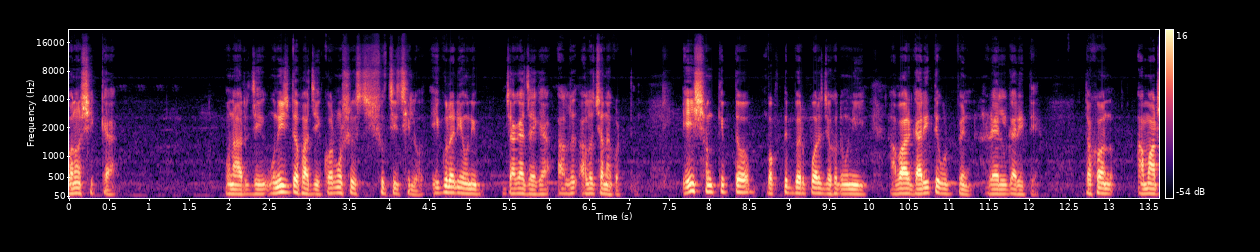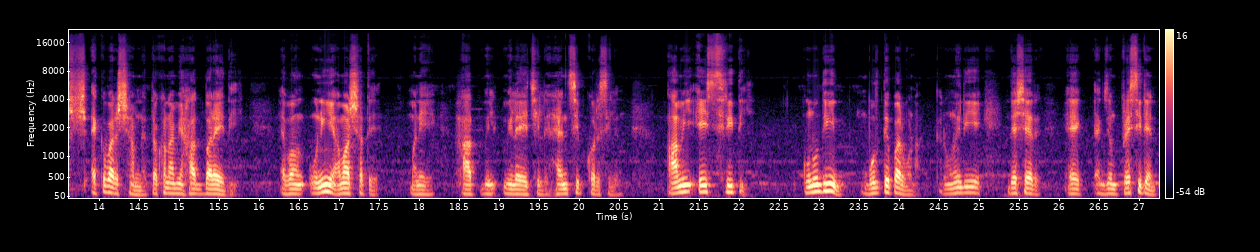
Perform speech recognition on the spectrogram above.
গণশিক্ষা, ওনার যে উনিশ দফা যে কর্মসূচি ছিল, এগুলো নিয়ে উনি জায়গা জায়গায় আলোচনা করতেন। এই সংক্ষিপ্ত বক্তব্যের পরে যখন উনি আবার গাড়িতে উঠবেন রেলগাড়িতে, তখন আমার একেবারে সামনে, তখন আমি হাত বাড়াই দিই এবং উনি আমার সাথে মানে হাত মিলাইয়েছিলেন, হ্যান্ডশিপ করেছিলেন। আমি এই স্মৃতি কোনো দিন বলতে পারব না, কারণ উনি দেশের এক, একজন প্রেসিডেন্ট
